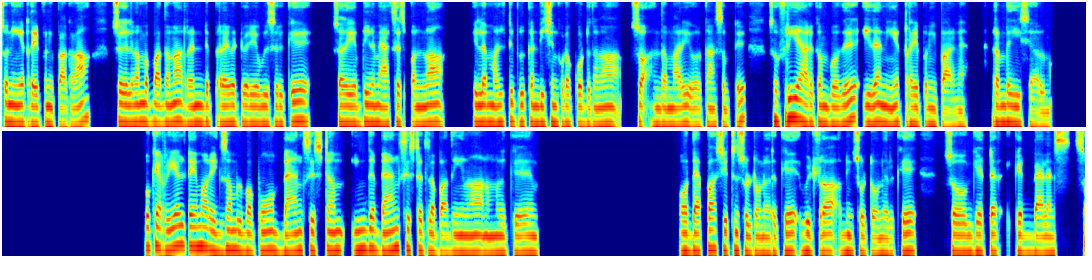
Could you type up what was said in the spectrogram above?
ஸோ நீங்கள் ட்ரை பண்ணி பார்க்கலாம். ஸோ இதில் நம்ம பார்த்தோம்னா ரெண்டு ப்ரைவேட் வேரியபிள்ஸ் இருக்குது ஸோ அதை எப்படி நம்ம ஆக்சஸ் பண்ணலாம்? இல்லை மல்டிபிள் கண்டிஷன் கூட போட்டுக்கலாம். ஸோ அந்த மாதிரி ஒரு கான்செப்ட்டு ஸோ ஃப்ரீயாக இருக்கும்போது இதை நீங்கள் ட்ரை பண்ணி பாருங்கள் ரொம்ப ஈஸியாக இருக்கும். ஓகே ரியல் டைம் ஒரு எக்ஸாம்பிள் பார்ப்போம். பேங்க் சிஸ்டம் இந்த பேங்க் சிஸ்டத்தில் பார்த்தீங்கன்னா நம்மளுக்கு ஒரு டெபாசிட்னு சொல்லிட்டு ஒன்று இருக்குது விட்ரா அப்படின்னு சொல்லிட்டு ஒன்று இருக்குது so getter get balance so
